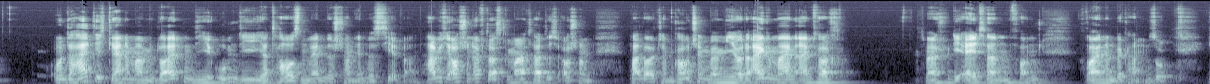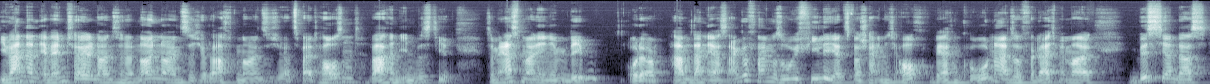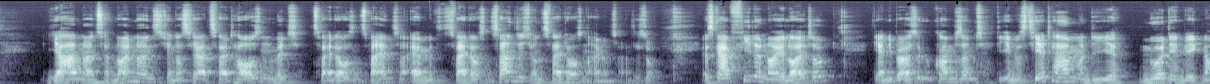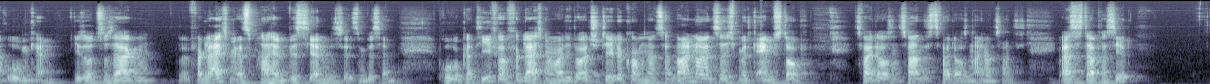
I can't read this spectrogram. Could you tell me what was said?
unterhalte dich gerne mal mit Leuten, die um die Jahrtausendwende schon investiert waren. Habe ich auch schon öfters gemacht, hatte ich auch schon ein paar Leute im Coaching bei mir oder allgemein einfach zum Beispiel die Eltern von Freunden, Bekannten. So, die waren dann eventuell 1999 oder 98 oder 2000 waren investiert. Zum ersten Mal in ihrem Leben oder haben dann erst angefangen, so wie viele jetzt wahrscheinlich auch während Corona. Also vergleichen wir mal ein bisschen das Jahr 1999 und das Jahr 2000 mit 2022, äh, mit 2020 und 2021. So. Es gab viele neue Leute, die an die Börse gekommen sind, die investiert haben und die nur den Weg nach oben kennen. Die sozusagen, vergleichen wir jetzt mal ein bisschen, das ist jetzt ein bisschen provokativ, aber vergleichen wir mal die Deutsche Telekom 1999 mit GameStop 2020, 2021. Was ist da passiert?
